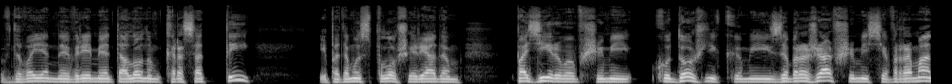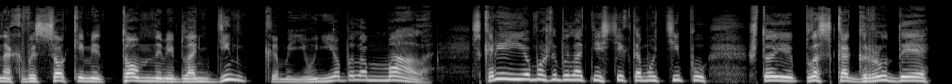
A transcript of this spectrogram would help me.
в довоенное время эталоном красоты и потому сплошь и рядом позировавшими художниками, изображавшимися в романах высокими томными блондинками, у нее было мало – Скорее ее можно было отнести к тому типу, что и плоскогрудые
